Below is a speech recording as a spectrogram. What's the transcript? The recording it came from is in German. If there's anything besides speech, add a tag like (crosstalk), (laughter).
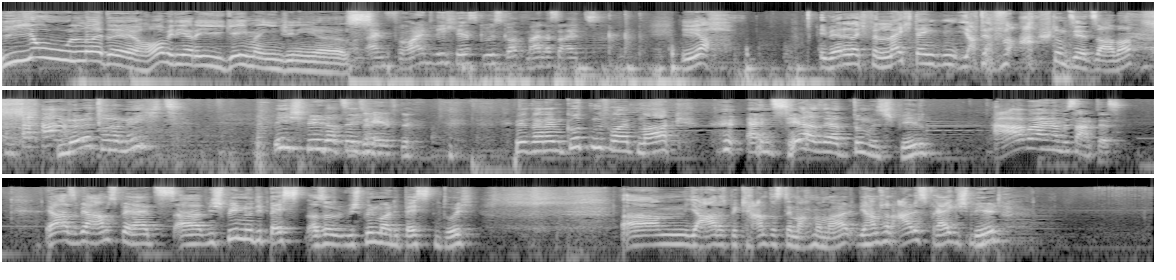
Jo Leute, die Gamer Engineers. Ein freundliches Grüß Gott meinerseits. Ja, ihr werdet euch vielleicht denken, ja, der verarscht uns jetzt aber. Nö, tut er nicht. Ich spiele tatsächlich Hälfte. mit meinem guten Freund Marc ein sehr, sehr dummes Spiel. Aber ein amüsantes. Ja, also wir haben es bereits, äh, wir spielen nur die besten, also wir spielen mal die besten durch. Ähm, ja, das bekannteste machen wir mal. Wir haben schon alles freigespielt.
